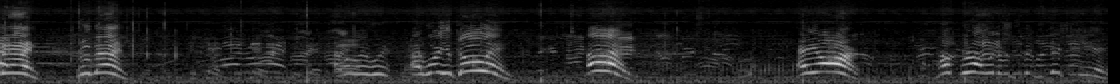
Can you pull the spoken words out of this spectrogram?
Ruben! Ruben! Hey, wait, wait. Hey, where are you going? Hey! AR! Help her out with the position he is.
